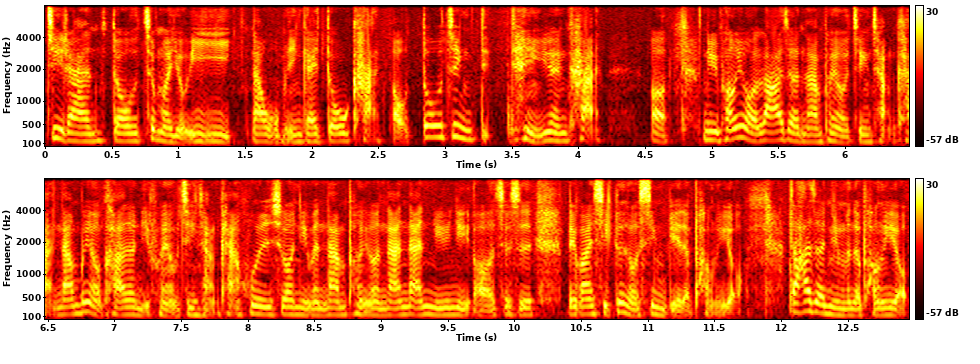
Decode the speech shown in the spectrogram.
既然都这么有意义，那我们应该都看哦，都进电影院看。哦，女朋友拉着男朋友经常看，男朋友拉着女朋友经常看，或者说你们男朋友男男女女哦，就是没关系，各种性别的朋友拉着你们的朋友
